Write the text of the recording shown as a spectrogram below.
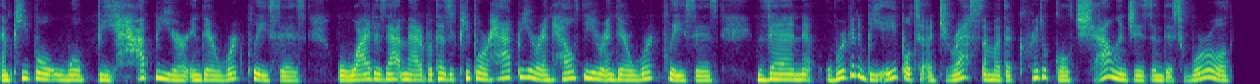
and people will be happier in their workplaces. Well, why does that matter? Because if people are happier and healthier in their workplaces, then we're going to be able to address some of the critical challenges in this world,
